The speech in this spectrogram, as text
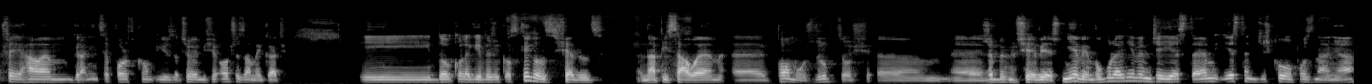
Przejechałem granicę polską i już zaczęły mi się oczy zamykać. I do kolegi Wyżykowskiego z Siedlc napisałem, pomóż, zrób coś, żebym się, wiesz, nie wiem, w ogóle nie wiem, gdzie jestem, jestem gdzieś koło Poznania, e,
